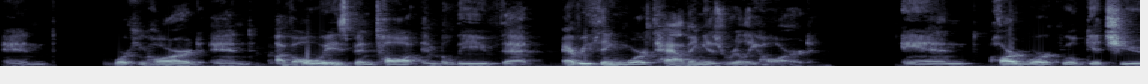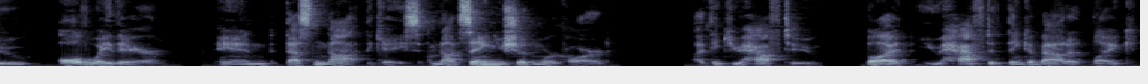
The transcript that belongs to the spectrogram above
and working hard. And I've always been taught and believed that everything worth having is really hard and hard work will get you all the way there. And that's not the case. I'm not saying you shouldn't work hard. I think you have to, but you have to think about it like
